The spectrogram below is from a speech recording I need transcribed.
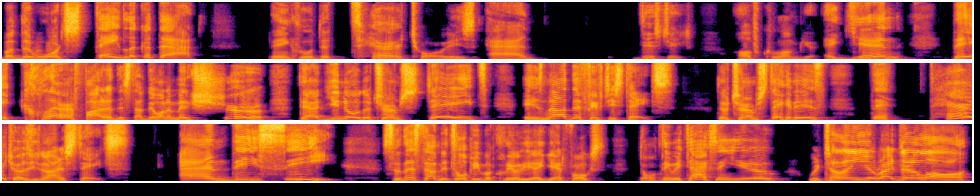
But the word state, look at that. They include the territories and districts of Columbia. Again, they clarified this stuff. They want to make sure that you know the term state is not the 50 states. The term state is the territories of the United States and DC. So this time they told people clearly again, folks, don't think we're taxing you. We're telling you right there in law,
